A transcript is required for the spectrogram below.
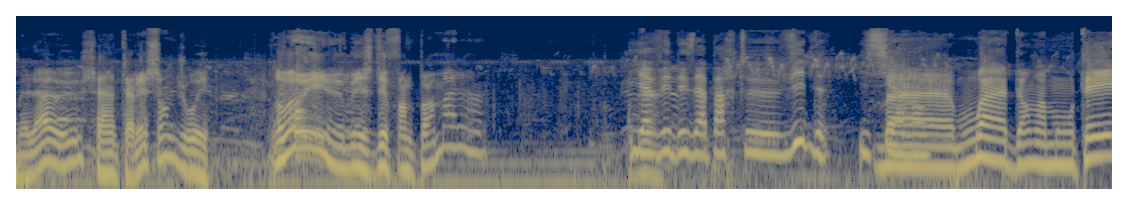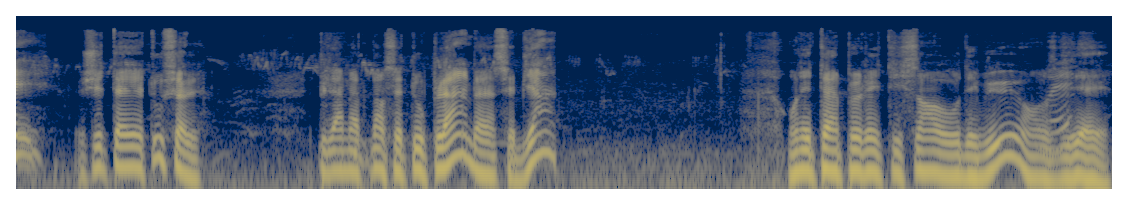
Mais là, eux, c'est intéressant de jouer. Ah oui, mais ils se défendent pas mal. hein. Il y avait des appartes vides ici avant. Ben, moi, dans ma montée, j'étais tout seul. Puis là, maintenant, c'est tout plein, ben, c'est bien. On était un peu réticents au début, on se disait,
